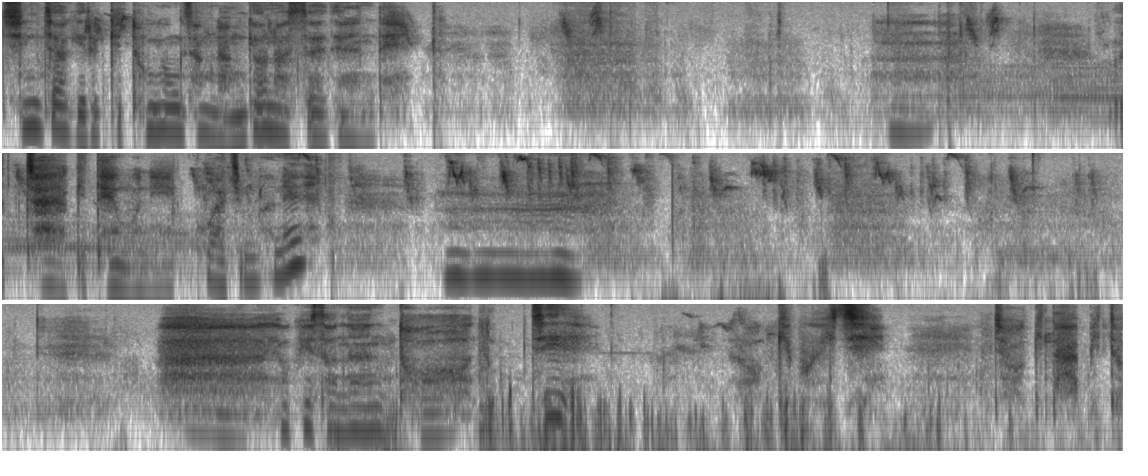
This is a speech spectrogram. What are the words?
진작 이렇게 동영상 남겨놨어야 되는데. 자 여기 대문이 있고 아줌마네 음. 하, 여기서는 더 높지 이렇게 보이지 저기 나비도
